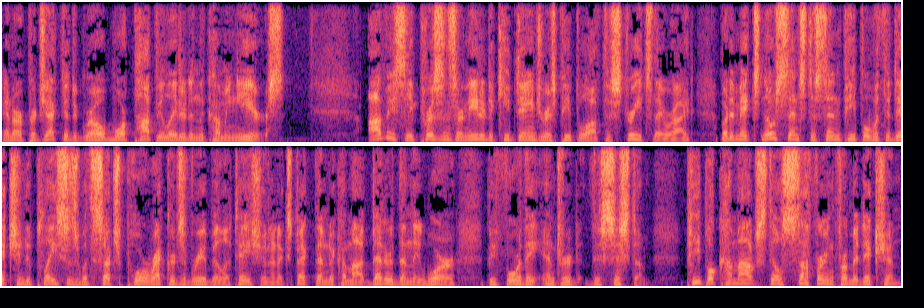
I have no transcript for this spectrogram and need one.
and are projected to grow more populated in the coming years. Obviously, prisons are needed to keep dangerous people off the streets, they write, but it makes no sense to send people with addiction to places with such poor records of rehabilitation and expect them to come out better than they were before they entered the system. People come out still suffering from addiction,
